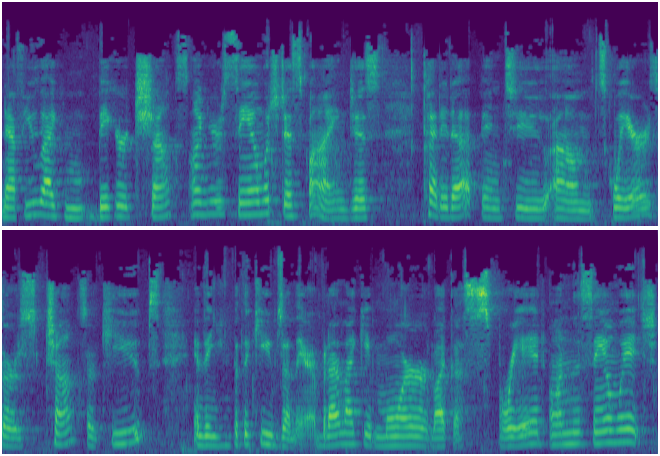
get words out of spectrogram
Now, if you like bigger chunks on your sandwich, that's fine. Just cut it up into um, squares or chunks or cubes, and then you can put the cubes on there. But I like it more like a spread on the sandwich.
